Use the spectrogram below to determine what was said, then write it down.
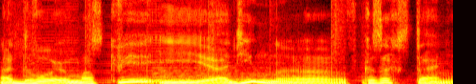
А двое в Москве и один э, в Казахстане.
